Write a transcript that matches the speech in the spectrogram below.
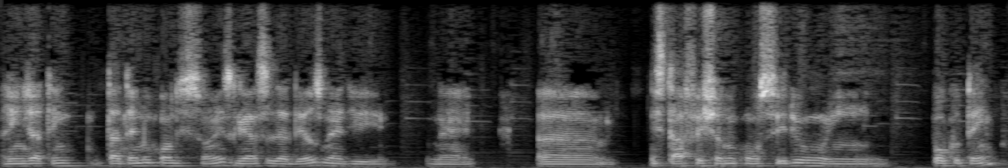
a gente já tem, tá tendo condições, graças a Deus, né, de né, uh, estar fechando o concílio em pouco tempo.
